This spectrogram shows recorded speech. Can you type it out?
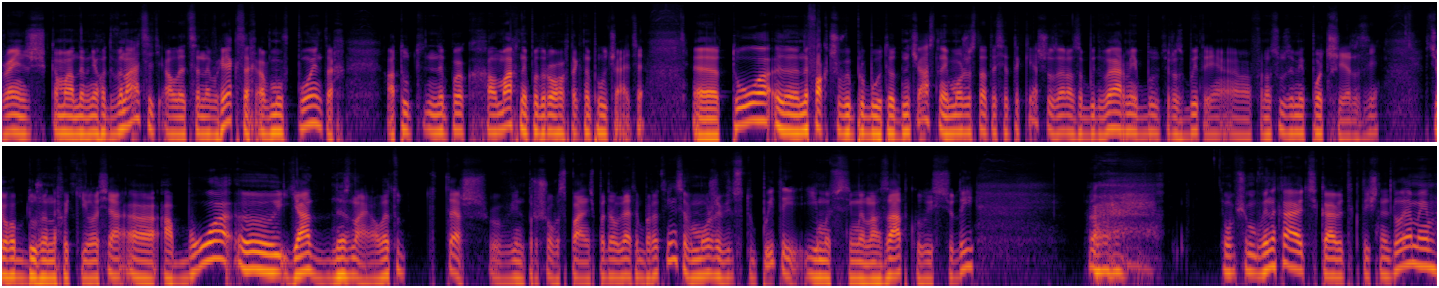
рейндж команди в нього 12, але це не в гексах, а в мувпойнтах, а тут не по холмах, не по дорогах так не виходить, е, то е, не факт, що ви прибудете одночасно, і може статися таке, що зараз обидві армії будуть розбиті е, французами по черзі. Цього б дуже не хотілося. Або я не знаю, але тут теж він прийшов іспанець подавляти боротинців, може відступити і ми всіми назад, кудись сюди. В общем, виникають цікаві тактичні дилеми.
